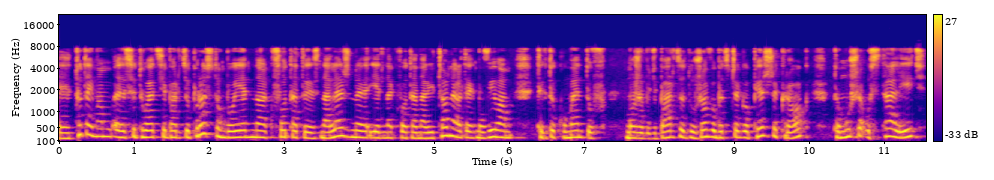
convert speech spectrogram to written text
y, tutaj mam y, sytuację bardzo prostą, bo jedna kwota to jest należny, jedna kwota naliczona, ale tak jak mówiłam, tych dokumentów może być bardzo dużo, wobec czego pierwszy krok to muszę ustalić,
